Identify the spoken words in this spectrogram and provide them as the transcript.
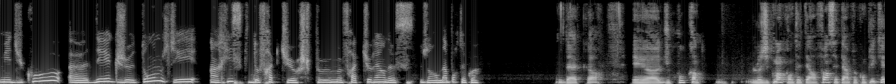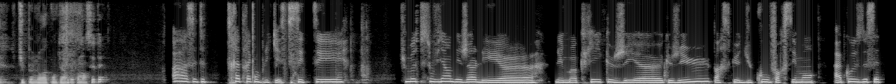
Mais du coup, euh, dès que je tombe, j'ai un risque de fracture. Je peux me fracturer un os, genre n'importe quoi. D'accord. Et du coup, quand logiquement, quand tu étais enfant, c'était un peu compliqué. Tu peux nous raconter un peu comment c'était? Ah, c'était très très compliqué. C'était, je me souviens déjà les euh, les moqueries que j'ai euh, que j'ai eues parce que du coup, forcément, à cause de cette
